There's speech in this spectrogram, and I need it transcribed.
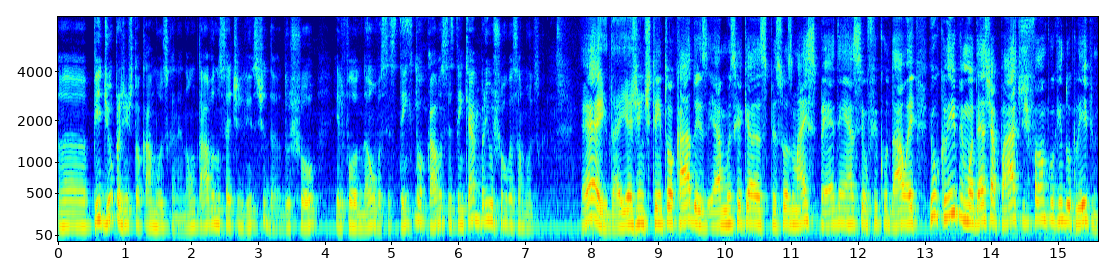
uh, pediu pra gente tocar a música, né? Não tava no set list da, do show. Ele falou: "Não, vocês têm que Sim. tocar, vocês têm que abrir o show com essa música". É, e daí a gente tem tocado, é a música que as pessoas mais pedem, é essa Eu Fico Down aí. E o clipe, modéstia à parte, eu falar um pouquinho do clipe.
